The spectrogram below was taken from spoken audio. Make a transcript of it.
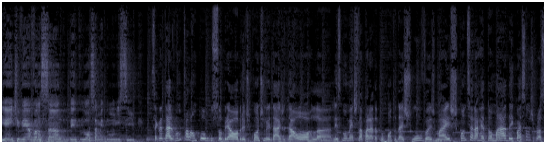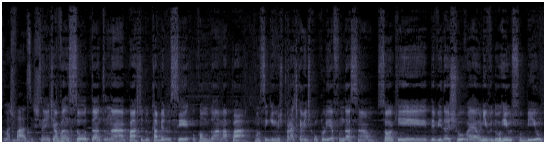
e a gente vem avançando dentro do orçamento do município. Secretário, vamos falar um pouco sobre a obra de continuidade da Orla. Nesse momento está parada por conta das chuvas, mas quando será retomada e quais são as próximas fases? A gente avançou tanto na parte do cabelo seco como do Amapá. Conseguimos praticamente concluir a fundação, só que devido à chuva, é, o nível do rio subiu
